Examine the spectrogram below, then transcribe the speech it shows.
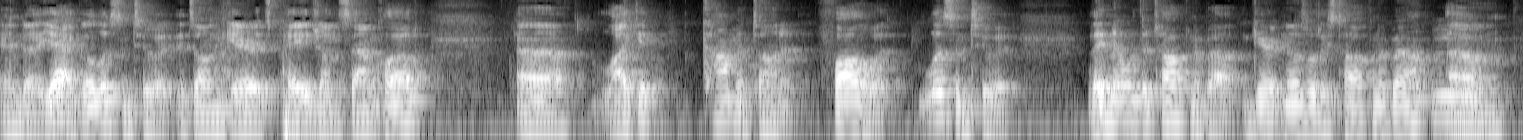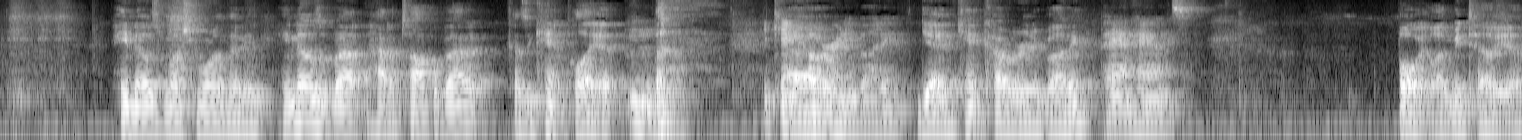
and uh, yeah, go listen to it. It's on Garrett's page on SoundCloud. Uh, like it, comment on it, follow it, listen to it. They know what they're talking about. Garrett knows what he's talking about. Mm. Um, he knows much more than he he knows about how to talk about it because he can't play it. Mm. He can't cover Um, anybody. Yeah, he can't cover anybody. Pan hands. Boy, let me tell you.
